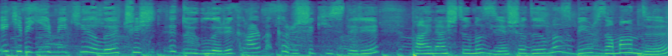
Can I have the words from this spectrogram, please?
2022 yılı çeşitli duyguları, karma karışık hisleri paylaştığımız, yaşadığımız bir zamandı.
